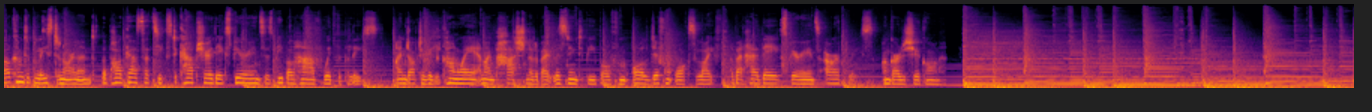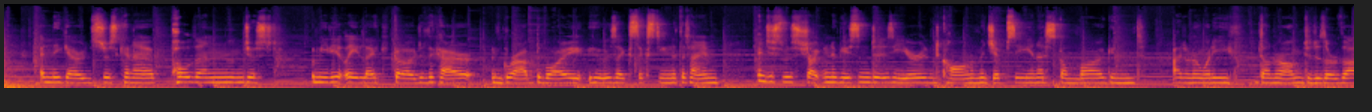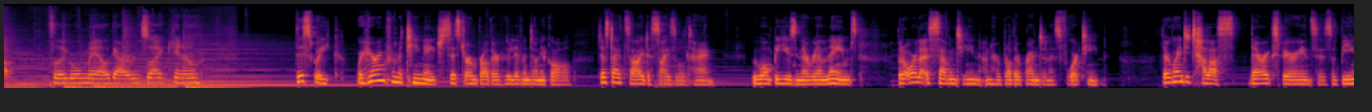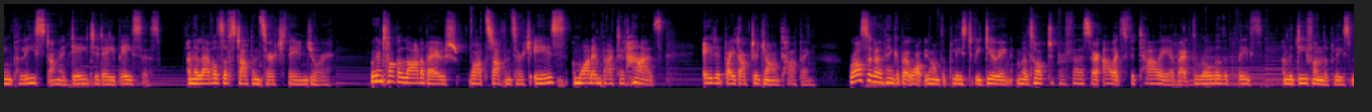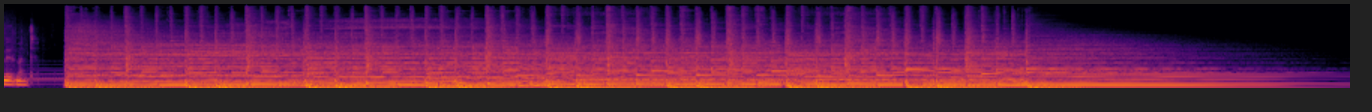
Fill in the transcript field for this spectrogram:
Welcome to Policed in Ireland, the podcast that seeks to capture the experiences people have with the police. I'm Dr. Vicky Conway, and I'm passionate about listening to people from all different walks of life about how they experience our police An Garda Síochána. And the guards just kind of pulled in and just immediately like got out of the car and grabbed the boy who was like 16 at the time and just was shouting abuse into his ear and calling him a gypsy and a scumbag and I don't know what he done wrong to deserve that old male guards like you know This week, we're hearing from a teenage sister and brother who live in Donegal, just outside a sizable town. We won't be using their real names, but Orlaith is 17 and her brother Brendan is 14. They're going to tell us their experiences of being policed on a day to day basis and the levels of stop and search they endure. We're going to talk a lot about what stop and search is and what impact it has, aided by Dr. John Topping. We're also going to think about what we want the police to be doing, and we'll talk to Professor Alex Vitale about the role of the police and the defund the police movement.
